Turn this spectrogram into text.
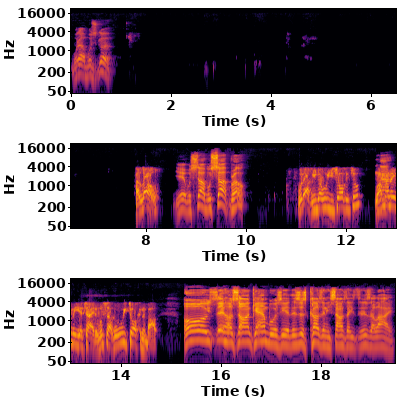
What up? What's good? Hello. Yeah, what's up? What's up, bro? What up? You know who you talking to? Why Nah. my name in your title? What's up? What are we talking about? Oh, you say Hassan Campbell is here. This is his cousin. He sounds like this is a lie.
